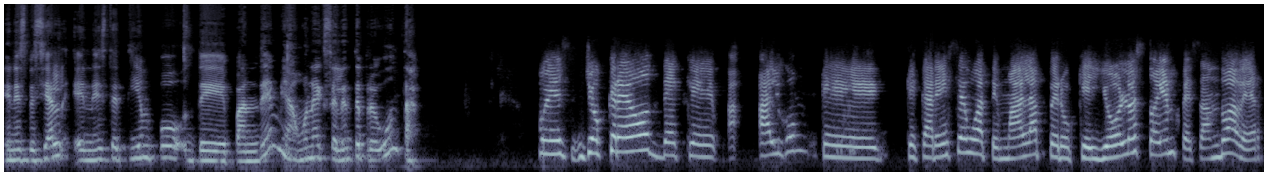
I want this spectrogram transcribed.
en especial en este tiempo de pandemia? Una excelente pregunta. Pues yo creo de que algo que, que carece Guatemala, pero que yo lo estoy empezando a ver,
